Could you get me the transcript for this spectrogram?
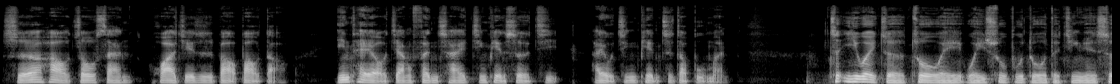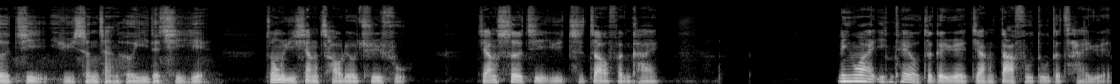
十二号周三，《华尔街日报》报道。Intel 将分拆晶片设计，还有晶片制造部门。这意味着，作为为数不多的晶圆设计与生产合一的企业，终于向潮流屈服，将设计与制造分开。另外，Intel 这个月将大幅度的裁员，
